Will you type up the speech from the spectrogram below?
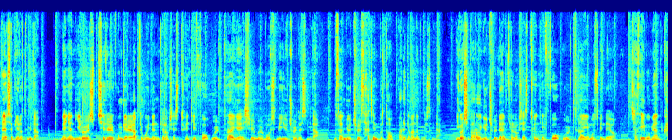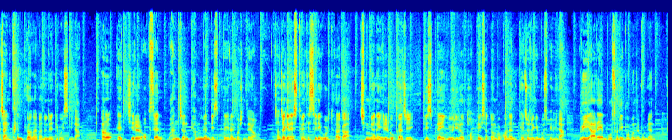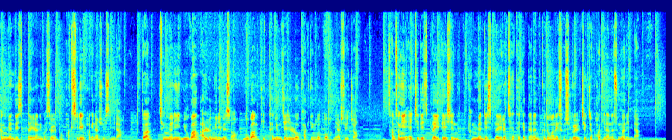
안녕하세요 비노트입니다. 내년 1월 17일 공개를 앞두고 있는 갤럭시 S24 울트라의 실물 모습이 유출됐습니다. 우선 유출 사진부터 빠르게 만나보겠습니다. 이것이 바로 유출된 갤럭시 S24 울트라의 모습인데요. 자세히 보면 가장 큰 변화가 눈에 띄고 있습니다. 바로 엣지를 없앤 완전 평면 디스플레이라는 것인데요. 전작인 S23 울트라가 측면의 일부까지 디스플레이 유리로 덮여 있었던 것과는 대조적인 모습입니다. 위아래 모서리 부분을 보면 평면 디스플레이라는 것을 더 확실히 확인할 수 있습니다. 또한 측면이 유광 알루미늄에서 무광 티타늄 재질로 바뀐 것도 확인할 수 있죠. 삼성이 엣지 디스플레이 대신 평면 디스플레이를 채택했다는 그동안의 소식을 직접 확인하는 순간입니다.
